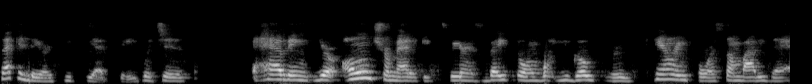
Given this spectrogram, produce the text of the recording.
secondary PTSD, which is having your own traumatic experience based on what you go through caring for somebody that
